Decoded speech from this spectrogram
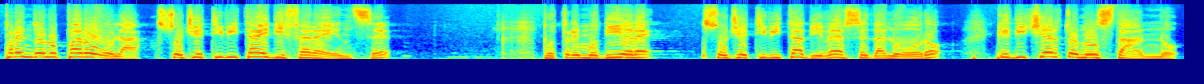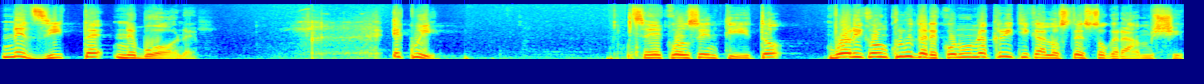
prendono parola soggettività e differenze, potremmo dire soggettività diverse da loro, che di certo non stanno né zitte né buone. E qui, se è consentito, vorrei concludere con una critica allo stesso Gramsci.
